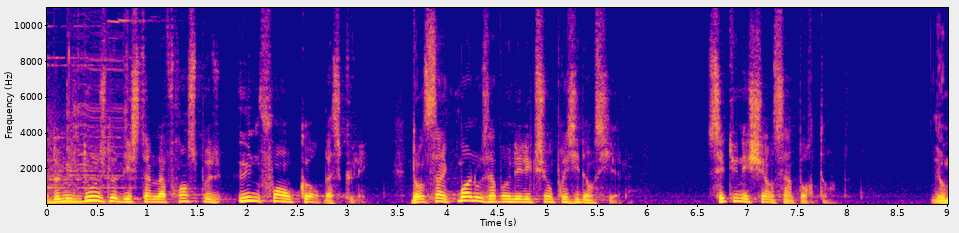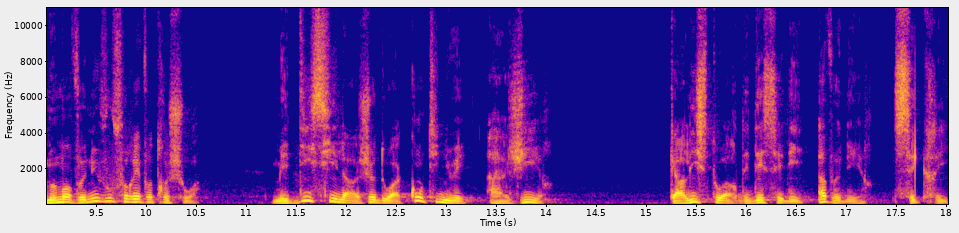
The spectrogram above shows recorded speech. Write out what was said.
En 2012, le destin de la France peut une fois encore basculer. Dans cinq mois, nous avons une élection présidentielle. C'est une échéance importante. Le moment venu, vous ferez votre choix. Mais d'ici là, je dois continuer à agir, car l'histoire des décennies à venir s'écrit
